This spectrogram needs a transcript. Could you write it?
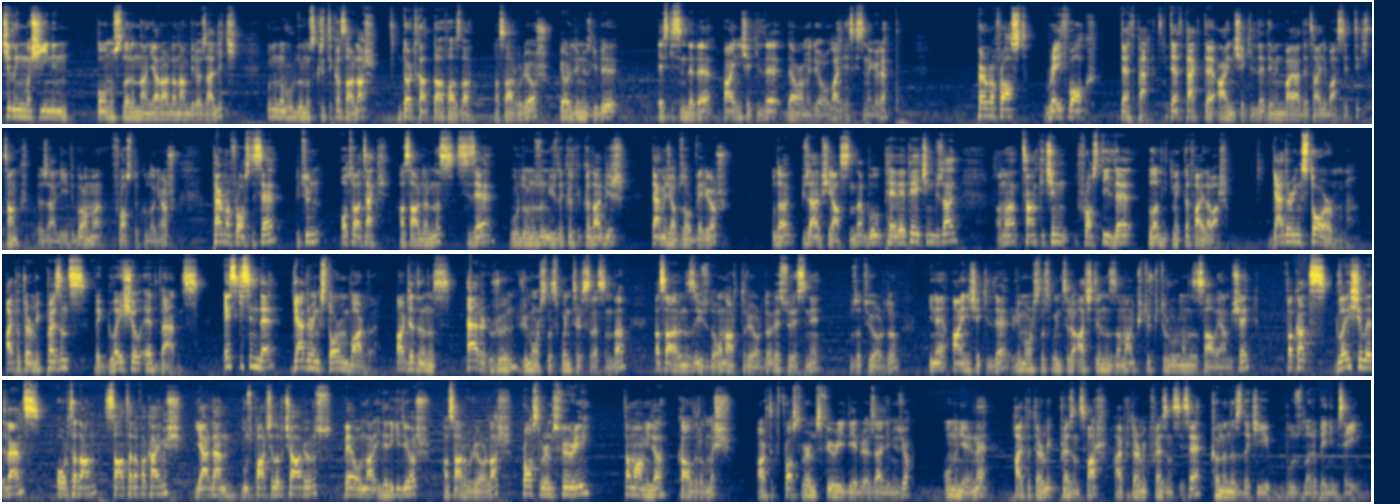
Killing Machine'in bonuslarından yararlanan bir özellik. Bununla vurduğunuz kritik hasarlar 4 kat daha fazla hasar vuruyor. Gördüğünüz gibi eskisinde de aynı şekilde devam ediyor olay eskisine göre. Permafrost, Wraithwalk, Death Pact. Death Pact de aynı şekilde demin bayağı detaylı bahsettik. Tank özelliğiydi bu ama Frost'u kullanıyor. Permafrost ise bütün auto attack hasarlarınız size vurduğunuzun %40'ı kadar bir damage absorb veriyor. Bu da güzel bir şey aslında. Bu PvP için güzel ama tank için Frost değil de Blood gitmekte fayda var. Gathering Storm, Hypothermic Presence ve Glacial Advance. Eskisinde Gathering Storm vardı. Harcadığınız her rune Remorseless Winter sırasında hasarınızı %10 arttırıyordu ve süresini uzatıyordu. Yine aynı şekilde Remorseless Winter'ı açtığınız zaman kütür kütür vurmanızı sağlayan bir şey. Fakat Glacial Advance ortadan sağ tarafa kaymış. Yerden buz parçaları çağırıyoruz ve onlar ileri gidiyor. Hasar vuruyorlar. Frostworm's Fury tamamıyla kaldırılmış. Artık Frostworm's Fury diye bir özelliğimiz yok. Onun yerine Hypothermic Presence var. Hypothermic Presence ise kanınızdaki buzları benimseyin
